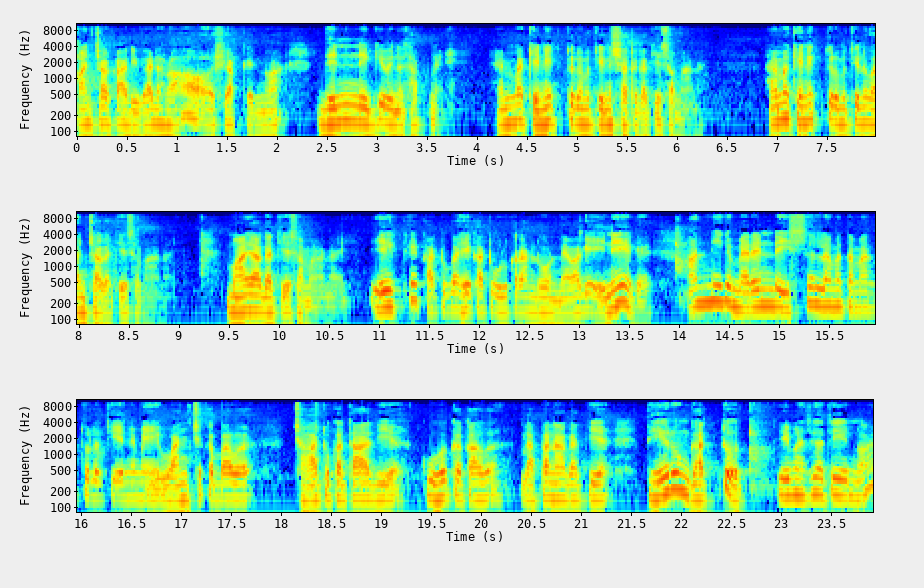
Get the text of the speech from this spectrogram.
පංචාකාරී වැඩ රාශියක් එනවා. දෙන්නේගේ වෙනසක් නැහැ. හැම කෙනෙක් තුළම තියෙන ෂටගතිය සමානයි. හැම කෙනෙක් තුළම තියෙන වංචාගතිය සමානයි. මායාගතිය සමානයි. ඒක කටුගහේ කටු උල් කරන්න ඕනේ වගේ එන එක අන්න ඒක මැරෙන්න ඉස්සෙල්ලම Taman තුල තියෙන මේ වංචක බව, ചാටු කතාදිය, කුහක කව, ලපනා ගතිය තේරුම් ගත්තොත් ඒ මනසට තේරෙනවා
